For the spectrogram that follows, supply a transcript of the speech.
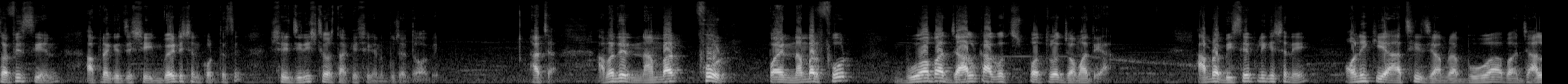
সাফিসিয়েন্ট আপনাকে যে সে ইনভাইটেশন করতেছে সেই জিনিসটাও তাকে সেখানে বোঝাতে হবে। আচ্ছা আমাদের number four, point number four, ভুয়া বা জাল কাগজপত্র জমা দেয়া। আমরা বিসি অ্যাপ্লিকেশনে অনেকেই আছি যে আমরা ভুয়া বা জাল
